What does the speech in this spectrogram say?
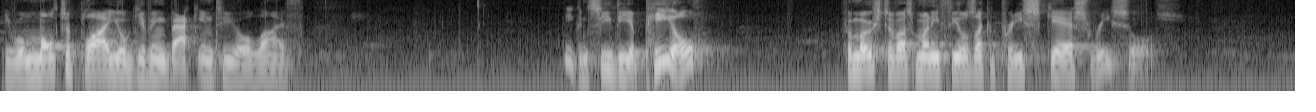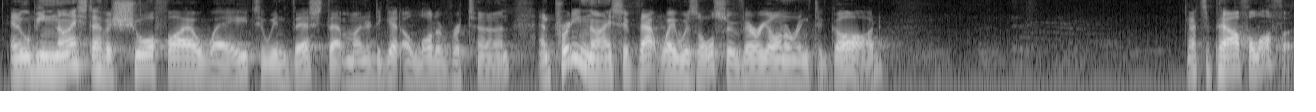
He will multiply your giving back into your life. You can see the appeal. For most of us, money feels like a pretty scarce resource. And it would be nice to have a surefire way to invest that money to get a lot of return, and pretty nice if that way was also very honoring to God. That's a powerful offer.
